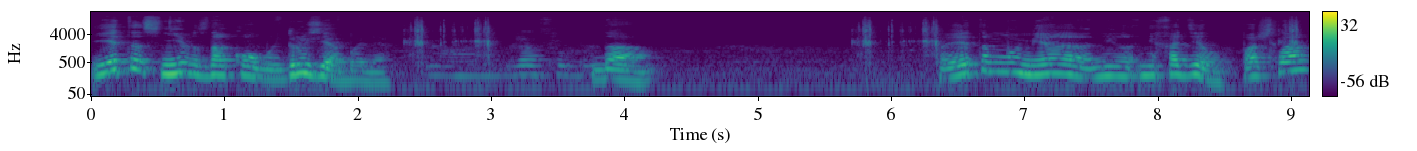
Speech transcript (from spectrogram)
И это с ним знакомые, друзья были. А, Жансу, да? Да. Поэтому я не, не ходил. Пошла,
